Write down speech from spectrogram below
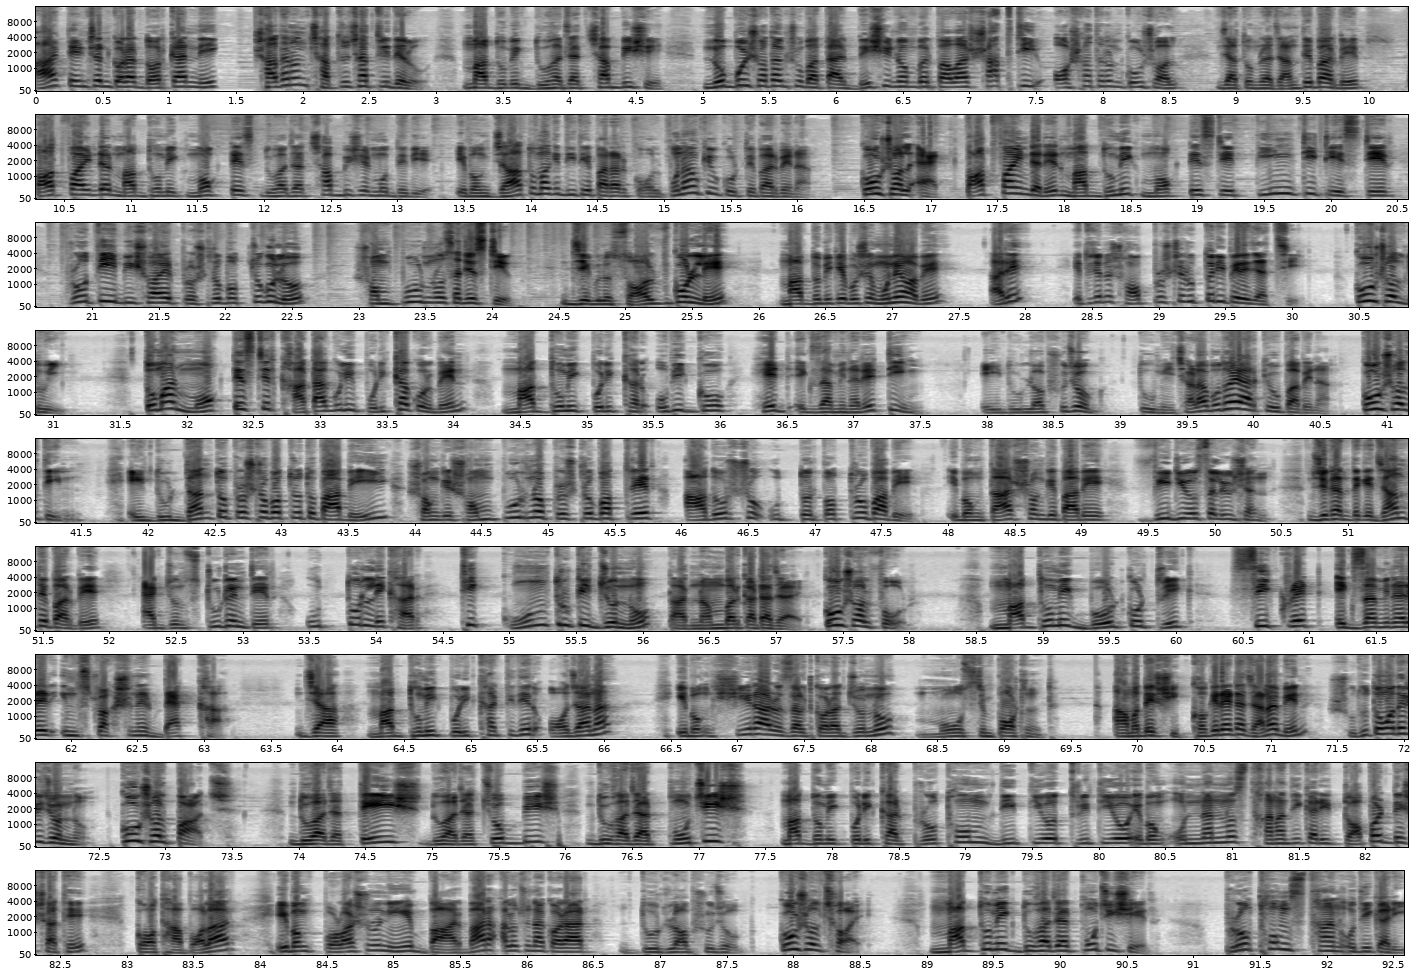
আর টেনশন করার দরকার নেই সাধারণ ছাত্রছাত্রীদেরও। মাধ্যমিক দু হাজার ছাব্বিশে নব্বই শতাংশ বা তার বেশি নম্বর পাওয়ার সাতটি অসাধারণ কৌশল যা তোমরা জানতে পারবে পাথফাইন্ডার মাধ্যমিক মক টেস্ট দু হাজার মধ্যে দিয়ে এবং যা তোমাকে দিতে পারার কল্পনাও কেউ করতে পারবে না। কৌশল এক পাথফাইন্ডারের মাধ্যমিক মক টেস্টে তিনটি টেস্টের প্রতি বিষয়ের প্রশ্নপত্রগুলো সম্পূর্ণ সাজেস্টিভ যেগুলো সলভ করলে মাধ্যমিকে বসে মনে হবে, আরে, এ তো যেন সব প্রশ্নের উত্তরই পেরে যাচ্ছি। কৌশল দুই, তোমার মক টেস্টের খাতাগুলি পরীক্ষা করবেন মাধ্যমিক পরীক্ষার অভিজ্ঞ হেড এক্সামিনারের টিম এই দুর্লভ সুযোগ তুমি ছাড়া বোধহয় আর কেউ পাবে না। কৌশল তিন, এই দুর্দান্ত প্রশ্নপত্র তো পাবেই, সঙ্গে সম্পূর্ণ প্রশ্নপত্রের আদর্শ উত্তরপত্র পাবে এবং তার সঙ্গে পাবে ভিডিও সলিউশন যেখান থেকে জানতে পারবে একজন স্টুডেন্টের উত্তর লেখার ঠিক কোন ত্রুটির জন্য তার নাম্বার কাটা যায়। কৌশল ফোর মাধ্যমিক বোর্ড কর্তৃক সিক্রেট এক্সামিনারের ইনস্ট্রাকশনের ব্যাখ্যা, যা মাধ্যমিক পরীক্ষার্থীদের অজানা এবং সেরা রেজাল্ট করার জন্য মোস্ট ইম্পর্ট্যান্ট আমাদের শিক্ষকেরা এটা জানাবেন শুধু তোমাদেরই জন্য। কৌশল পাঁচ দু হাজার তেইশ দু হাজার চব্বিশ দু হাজার পঁচিশ মাধ্যমিক পরীক্ষার প্রথম, দ্বিতীয়, তৃতীয় এবং অন্যান্য স্থানাধিকারী টপারদের সাথে কথা বলার এবং পড়াশুনো নিয়ে বারবার আলোচনা করার দুর্লভ সুযোগ। কৌশল ছয়, মাধ্যমিক দু হাজার পঁচিশের প্রথম স্থান অধিকারী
